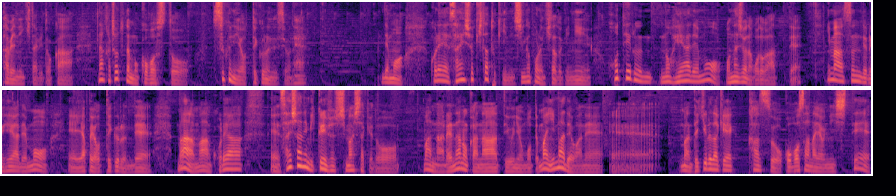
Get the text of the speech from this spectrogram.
食べに来たりとか、なんかちょっとでもこぼすとすぐに寄ってくるんですよね。でも、これ最初来た時に、シンガポールに来た時に、ホテルの部屋でも同じようなことがあって、今住んでる部屋でも、えー、やっぱ寄ってくるんで、まあまあ、これは、えー、最初はね、びっくりしましたけど、まあ、慣れなのかなっていうふうに思って、まあ今ではね、えー、まあできるだけ数をこぼさないようにして、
